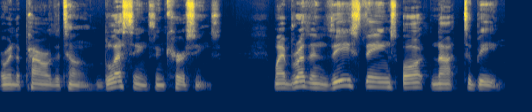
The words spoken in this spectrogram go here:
are in the power of the tongue, blessings and cursings. My brethren, these things ought not to be.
